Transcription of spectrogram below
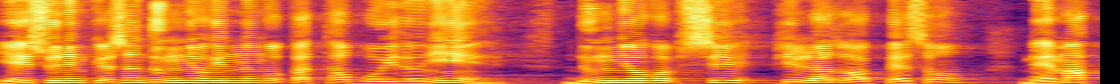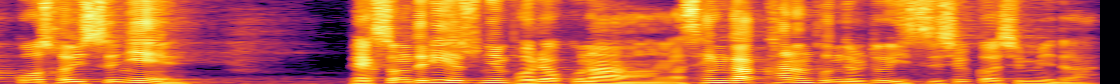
예수님께서 능력 있는 것 같아 보이더니 능력 없이 빌라도 앞에서 매맞고 서 있으니 백성들이 예수님 버렸구나 생각하는 분들도 있으실 것입니다.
